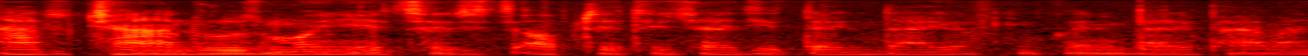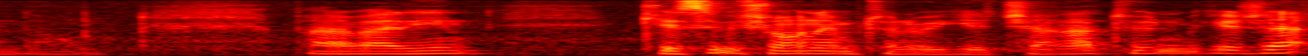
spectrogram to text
هر چند روز ما یه سری update جدید داریم دریافت می‌کنیم برای پرونده هم بنابراین کسی به شما نمی‌تونه بگه چقدر طول می‌کشه.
